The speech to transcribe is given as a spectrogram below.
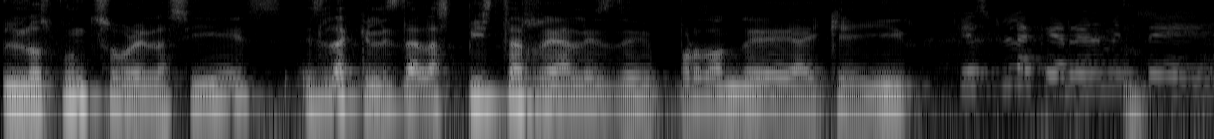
los puntos sobre las IES, es la que les da las pistas reales de por dónde hay que ir. Que es la que realmente.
